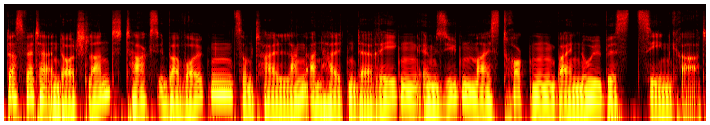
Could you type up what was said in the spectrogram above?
Das Wetter in Deutschland, tagsüber Wolken, zum Teil langanhaltender Regen, im Süden meist trocken bei 0 bis 10 Grad.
